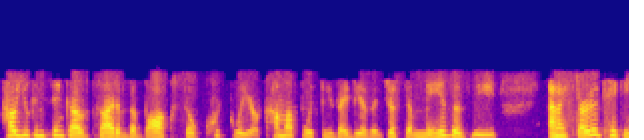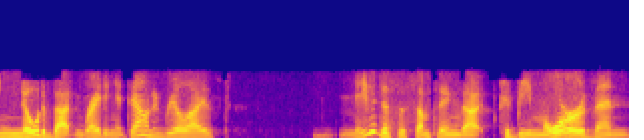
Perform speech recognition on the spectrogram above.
how you can think outside of the box so quickly or come up with these ideas. It just amazes me. And I started taking note of that and writing it down and realized maybe this is something that could be more than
